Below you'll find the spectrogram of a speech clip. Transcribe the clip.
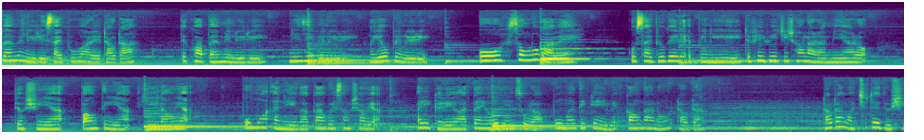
ပန်းမင်လေးတွေစိုက်ဖူးပါတယ်ဒေါက်တာတစ်ခွပန်းမင်လေးတွေနှင်းစီပင်လေးတွေငရုတ်ပင်လေးတွေအိုးစုံလို့ပါပဲကိုစိုက်ပျိုးခဲ့တဲ့အပင်လေးတွေတဖြည်းဖြည်းကြီးထွားလာတာမြင်ရတော့ပျော်ရွှင်ရပေါင်းတင်ရရေလောင်းရပိုးမွားအန်ရီကကာကွယ်ဆောင်ရှောက်ရအဲ့ဒီကလေးကတန်ရိုးစင်းဆိုတာပုံမှန်သိခဲ့ရင်လည်းကောင်းသားနော်ဒေါက်တာဒေါက်တာမှာချစ်တဲ့သူရှိ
